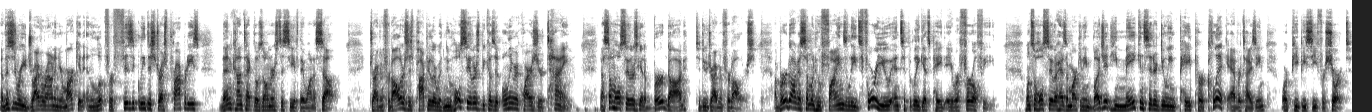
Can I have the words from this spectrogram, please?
Now, this is where you drive around in your market and look for physically distressed properties, then contact those owners to see if they want to sell. Driving for dollars is popular with new wholesalers because it only requires your time. Now, some wholesalers get a bird dog to do driving for dollars. A bird dog is someone who finds leads for you and typically gets paid a referral fee. Once a wholesaler has a marketing budget, he may consider doing pay per click advertising or PPC for short.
